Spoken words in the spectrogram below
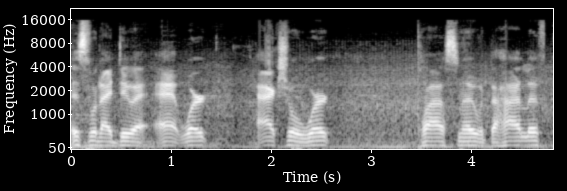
This is what I do at, at work, actual work. Plow snow with the high lift.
